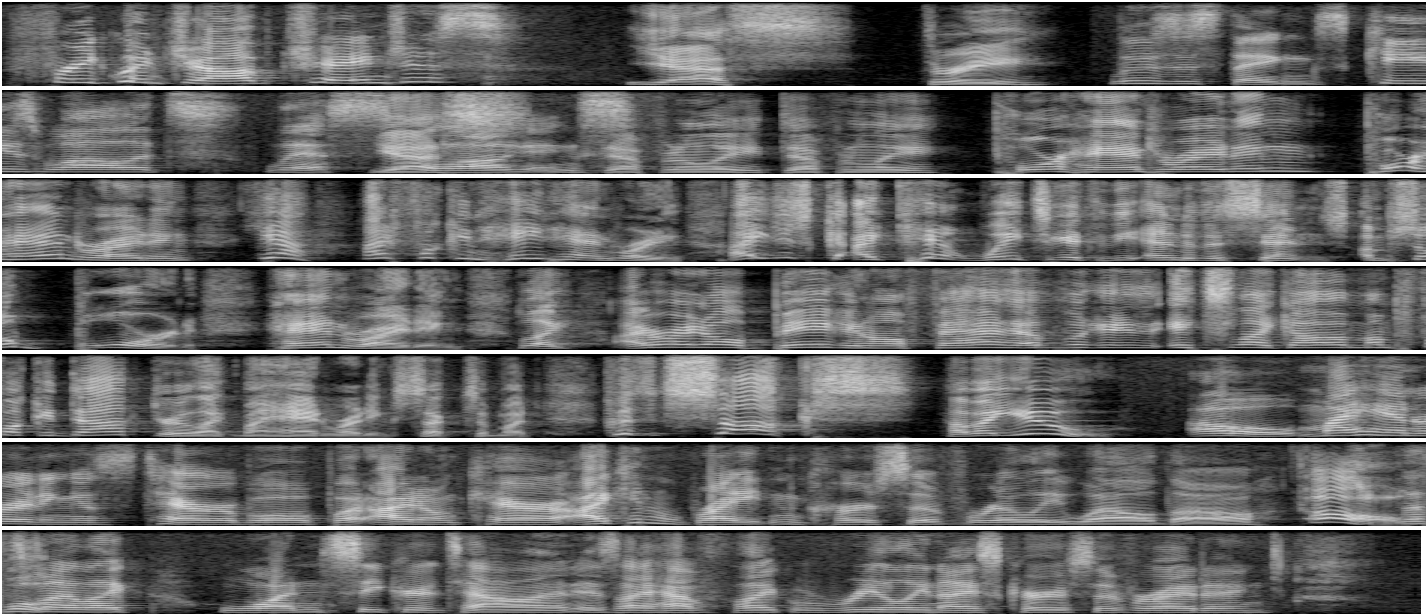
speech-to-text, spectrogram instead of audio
frequent job changes. Yes, three. Loses things: keys, wallets, lists, Yes, belongings. definitely, definitely. Poor handwriting. Poor handwriting. Yeah, I fucking hate handwriting. I just I can't wait to get to the end of the sentence. I'm so bored handwriting. Like I write all big and all fast. It's like I'm, I'm a fucking doctor. Like my handwriting sucks so much because it sucks. How about you? Oh, my handwriting is terrible, but I don't care. I can write in cursive really well, though. Oh, That's well- my like one secret talent is I have like really nice cursive writing.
